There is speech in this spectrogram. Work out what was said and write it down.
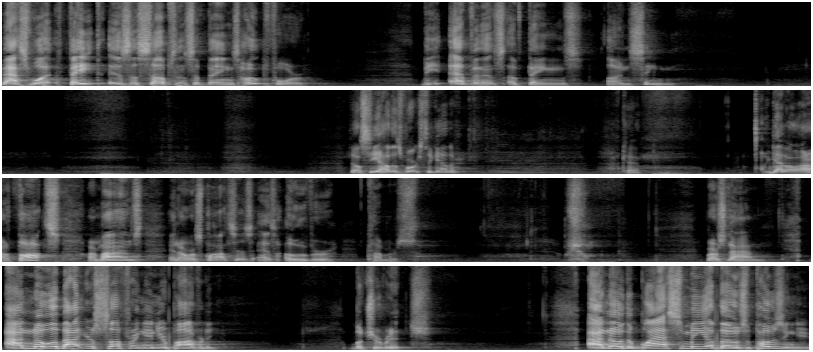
That's what faith is the substance of things hoped for, the evidence of things unseen. Y'all see how this works together? Okay. We got on our thoughts, our minds, and our responses as overcomers. Whew. Verse 9 I know about your suffering and your poverty, but you're rich. I know the blasphemy of those opposing you.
